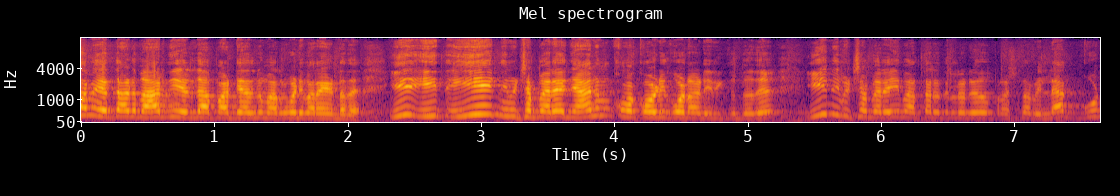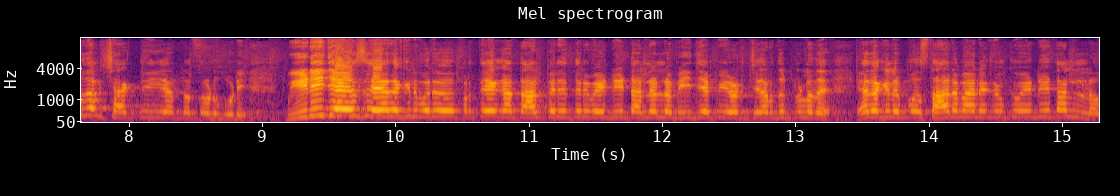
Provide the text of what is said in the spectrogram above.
സമയത്താണ് ഭാരതീയ ജനതാ പാർട്ടി അതിന് മറുപടി പറയേണ്ടത്. ഈ ഈ നിമിഷം വരെ ഞാനും കോഴിക്കോടാണ് ഇരിക്കുന്നത്. ഈ നിമിഷം വരെയും അത്തരത്തിലൊരു പ്രശ്നമില്ല. കൂടുതൽ ശാക്തീകരണത്തോടു കൂടി. ബി ഡി ജെ എസ് ഏതെങ്കിലും ഒരു പ്രത്യേക താല്പര്യത്തിന് വേണ്ടിയിട്ടല്ലല്ലോ ബി ജെ പിയോട് ചേർന്നിട്ടുള്ളത്. ഏതെങ്കിലും സ്ഥാനമാനങ്ങൾക്ക് വേണ്ടിയിട്ടല്ലല്ലോ.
